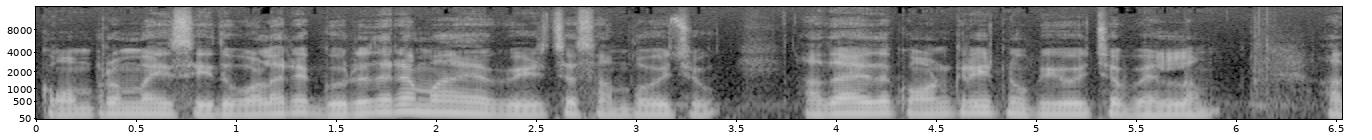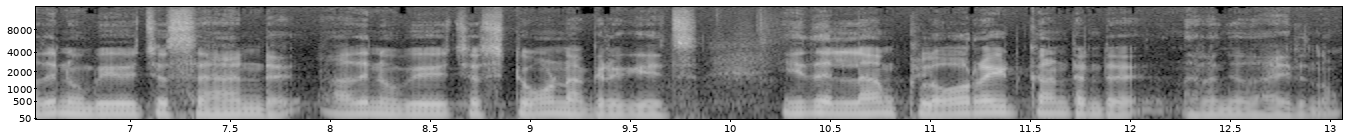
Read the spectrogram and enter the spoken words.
compromise ചെയ്ത് വളരെ ഗുരുതരമായ വീഴ്ച സംഭവിച്ചു. അതായത് കോൺക്രീറ്റിന് ഉപയോഗിച്ച വെള്ളം അതിനുപയോഗിച്ച സാൻഡ് അതിനുപയോഗിച്ച സ്റ്റോൺ അഗ്രഗേറ്റ്സ് ഇതെല്ലാം ക്ലോറൈഡ് കണ്ടന്റ് നിറഞ്ഞതായിരുന്നു.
